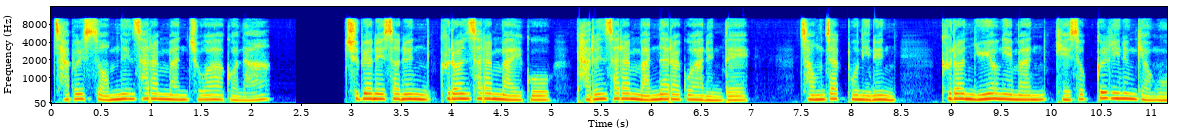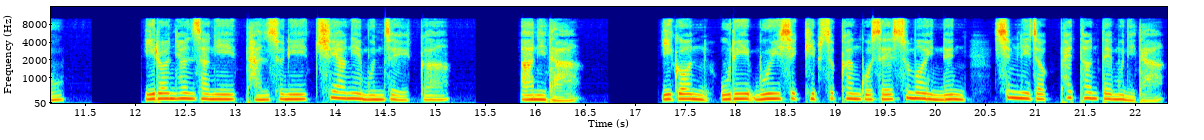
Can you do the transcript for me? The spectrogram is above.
잡을 수 없는 사람만 좋아하거나 주변에서는 그런 사람 말고 다른 사람 만나라고 하는데 정작 본인은 그런 유형에만 계속 끌리는 경우 이런 현상이 단순히 취향의 문제일까? 아니다. 이건 우리 무의식 깊숙한 곳에 숨어 있는 심리적 패턴 때문이다.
